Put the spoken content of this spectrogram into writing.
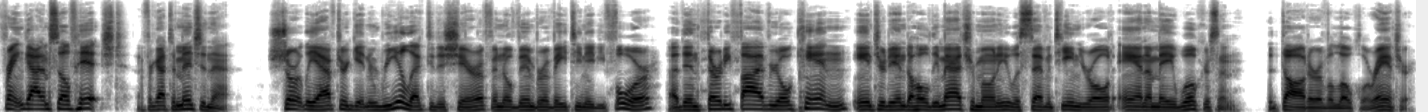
Frank got himself hitched. I forgot to mention that. Shortly after getting reelected as sheriff in November of 1884, a uh, then 35 year old Canton entered into holy matrimony with 17 year old Anna Mae Wilkerson, the daughter of a local rancher.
